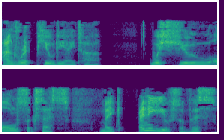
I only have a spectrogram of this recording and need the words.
and repudiate her. Wish you all success. Make any use of this.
